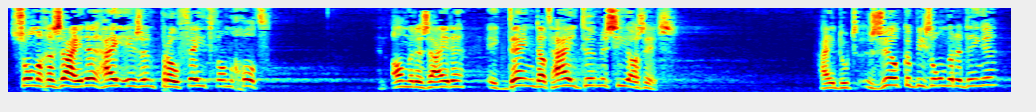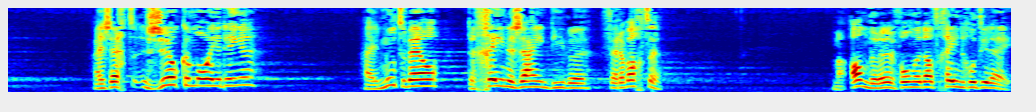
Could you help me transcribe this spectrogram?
Sommigen zeiden, hij is een profeet van God. En anderen zeiden, ik denk dat hij de Messias is. Hij doet zulke bijzondere dingen. Hij zegt zulke mooie dingen. Hij moet wel degene zijn die we verwachten. Maar anderen vonden dat geen goed idee.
